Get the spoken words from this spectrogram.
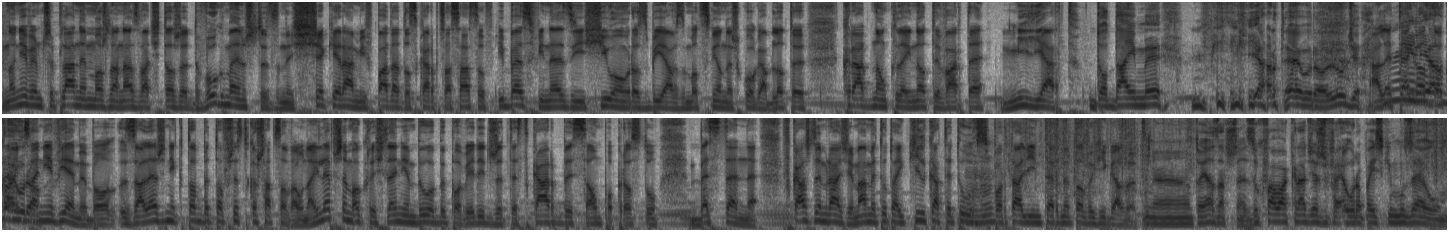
No nie wiem, czy planem można nazwać to, że dwóch mężczyzn z siekierami wpada do skarbca sasów i bez finezji siłą rozbija wzmocnione szkło gabloty, kradną klejnoty warte miliard. Dodajmy miliard euro, ludzie. Ale tego do końca euro. nie wiemy, bo zależnie kto by to wszystko szacował. Najlepszym określeniem byłoby powiedzieć, że te skarby są po prostu bezcenne. W każdym razie mamy tutaj kilka tytułów Mhm. z portali internetowych i gazet. E, to ja zacznę. Zuchwała kradzież w Europejskim Muzeum.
